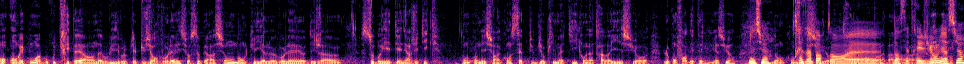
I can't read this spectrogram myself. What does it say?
on, répond à beaucoup de critères. On a voulu développer plusieurs volets sur cette opération. Donc il y a le volet euh, déjà euh, sobriété énergétique. Donc on est sur un concept bioclimatique, on a travaillé sur le confort d'été, bien sûr. Bien sûr. Donc très, important, euh, dans cette région, bien sûr.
